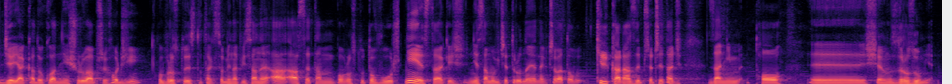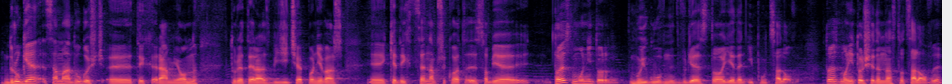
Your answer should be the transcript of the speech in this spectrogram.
gdzie jaka dokładnie śruba przychodzi. Po prostu jest to tak sobie napisane, a, a se tam po prostu to włócz. Nie jest to jakieś niesamowicie trudne, jednak trzeba to kilka razy przeczytać, zanim to yy, się zrozumie. Drugie, sama długość yy, tych ramion, które teraz widzicie, ponieważ yy, kiedy chcę na przykład yy, sobie. To jest monitor mój główny 21,5 calowy. To jest monitor 17-calowy.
